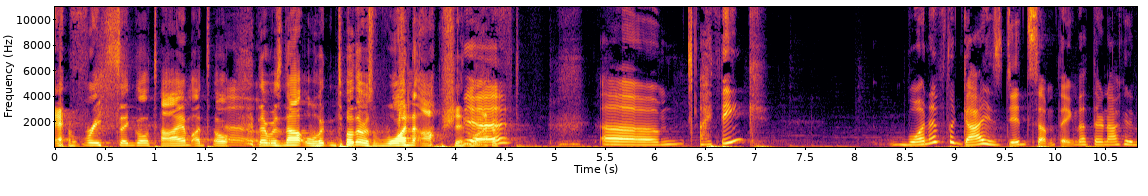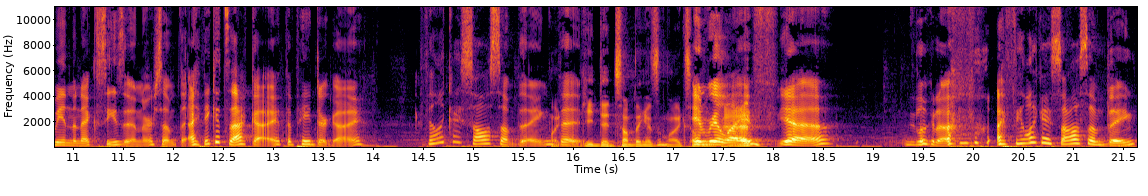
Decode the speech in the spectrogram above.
every single time until Oh. there was not until there was one option Yeah. left Um, I think one of the guys did something that they're not going to be in the next season or something. I think it's that guy, the painter guy. I feel like I saw something like that he did something isn't like something in real bad. life, yeah. Look it up. I feel like I saw something.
